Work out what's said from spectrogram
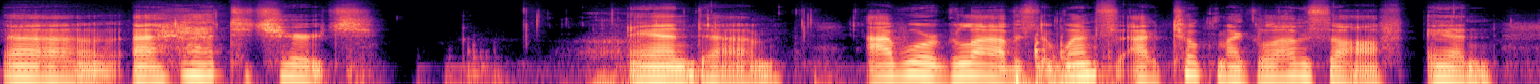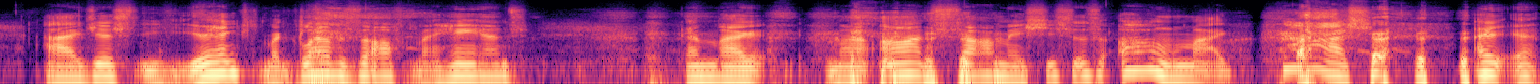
uh, a hat to church, and um, I wore gloves. Once I took my gloves off, and I just yanked my gloves off my hands. And my my aunt saw me. She says, "Oh my gosh, I,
